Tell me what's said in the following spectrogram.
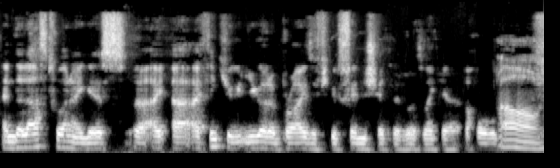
And the last one, I guess, uh, I I think you you got a prize if you finish it. It was like a, a whole oh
